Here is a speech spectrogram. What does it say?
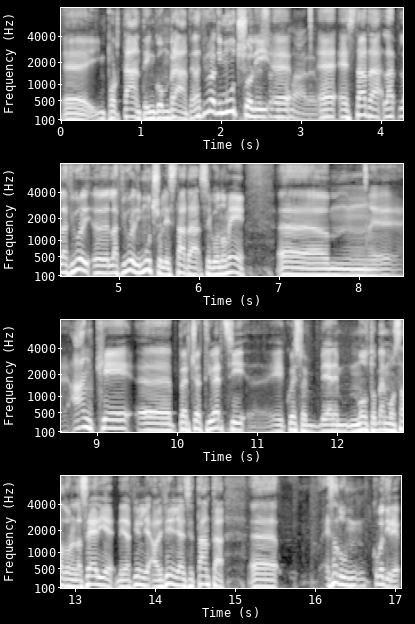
eh, importante, ingombrante. La figura di Muccioli eh, fumare, è, è stata la, la figura, eh, la figura di Muccioli è stata secondo me ehm, eh, anche per certi versi e questo viene molto ben mostrato nella serie fine- alla fine degli anni 70 eh, è stato un come dire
